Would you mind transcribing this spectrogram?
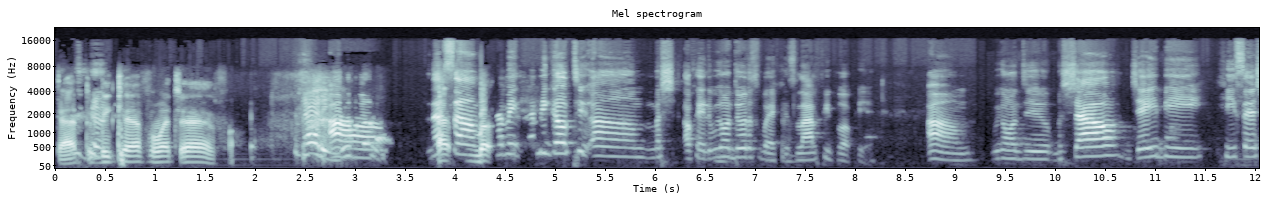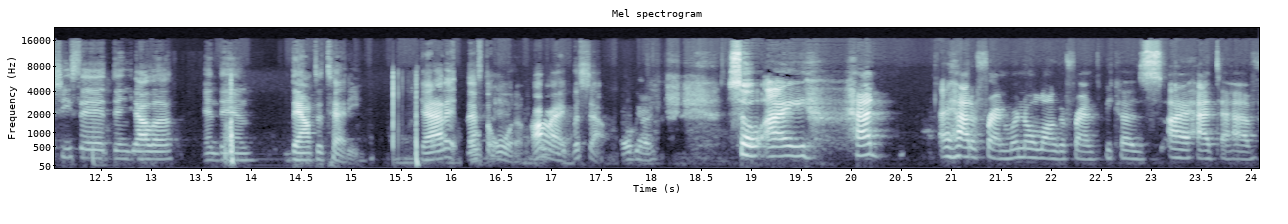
Got to be careful what you ask for. Teddy, what's Um, let's um but- let me let me go to um Mich- okay we're gonna do it this way because a lot of people up here um we're gonna do michelle jb he said she said then yella and then down to teddy got it that's the order all right michelle Okay. So I had I had a friend. We're no longer friends because I had to have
